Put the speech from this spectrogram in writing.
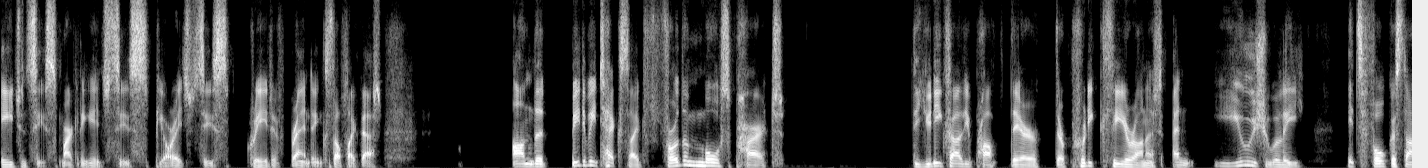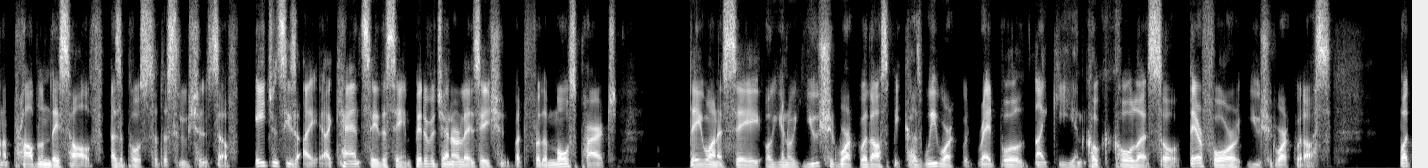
agencies, marketing agencies, PR agencies, creative branding, stuff like that. On the B2B tech side, for the most part, the unique value prop, they're, they're pretty clear on it. And usually it's focused on a problem they solve as opposed to the solution itself. Agencies, I, I can't say the same, bit of a generalization, but for the most part, they want to say, oh, you know, you should work with us because we work with Red Bull, Nike, and Coca Cola. So therefore, you should work with us. But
